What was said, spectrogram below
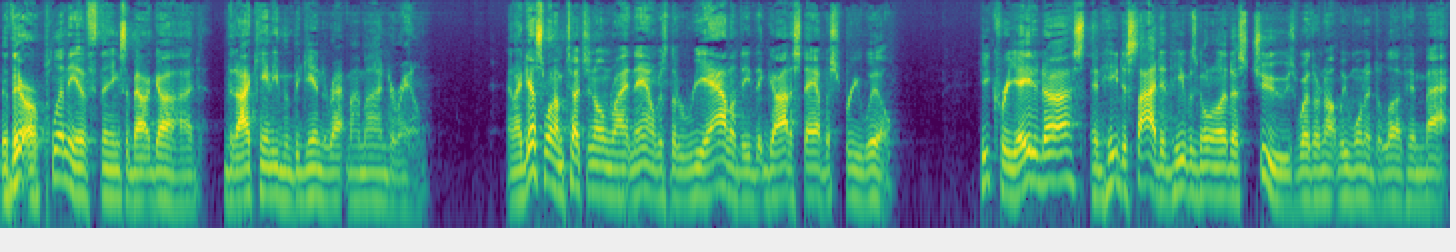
Now, there are plenty of things about God that I can't even begin to wrap my mind around. And I guess what I'm touching on right now is the reality that God established free will. He created us and He decided He was going to let us choose whether or not we wanted to love Him back.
